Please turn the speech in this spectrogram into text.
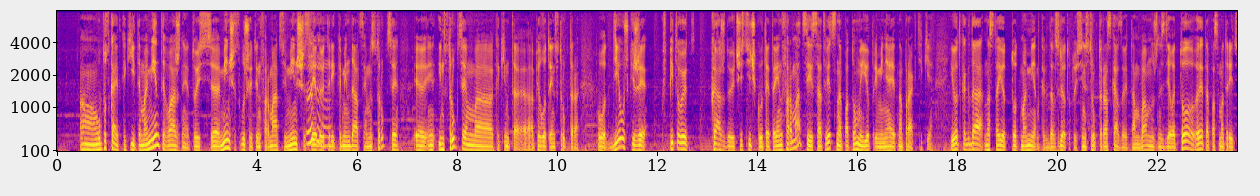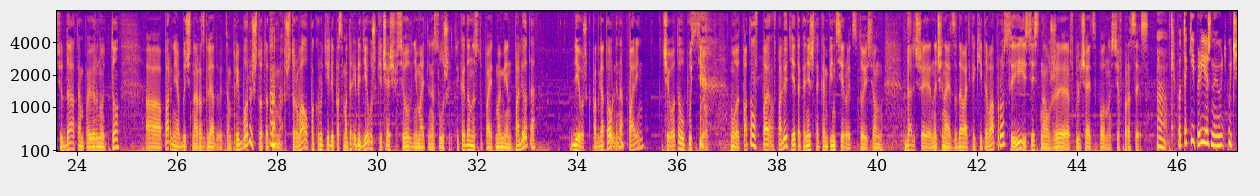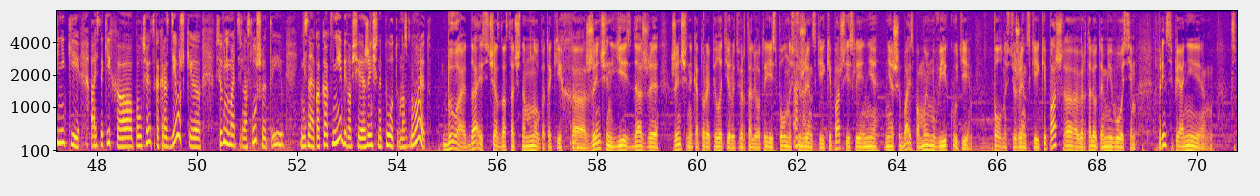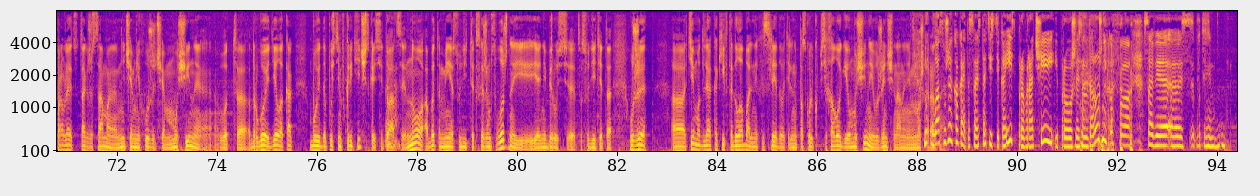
упускает какие-то моменты важные, то есть э, меньше слушает информацию, меньше следует угу. рекомендациям, инструкции, э, инструкциям э, каким-то пилота-инструктора. Вот. Девушки же впитывают каждую частичку вот этой информации и, соответственно, потом ее применяет на практике. И вот когда настает тот момент, когда взлета, то есть инструктор рассказывает, там, вам нужно сделать то, это, посмотреть сюда, там, повернуть то, а парни обычно разглядывают там приборы, что-то там, uh-huh. штурвал покрутили, посмотрели, девушки чаще всего внимательно слушают. И когда наступает момент полета, девушка подготовлена, парень чего-то упустил. Вот. Потом в, в полете это, конечно, компенсируется. То есть он дальше начинает задавать какие-то вопросы и, естественно, уже включается полностью в процесс. Вот такие прилежные ученики, а из таких, а, получается, как раз девушки все внимательно слушают. И не знаю, как, как в небе вообще женщины-пилоты у нас бывают? Бывают, да, и сейчас достаточно много таких mm. женщин. Есть даже женщины, которые пилотируют вертолеты. Есть полностью ага. женский экипаж, если не, не ошибаюсь, по-моему, в Якутии полностью женский экипаж э, вертолета Ми-8. В принципе, они справляются так же само, ничем не хуже, чем мужчины. Вот э, другое дело, как будет, допустим, в критической ситуации, ага. но об этом мне судить, так скажем, сложно, и я не берусь это судить. Это уже Э, тема для каких-то глобальных исследователей, поскольку психология у мужчины и у женщины, она немножко ну, разная. У вас уже какая-то своя статистика есть про врачей и про железнодорожников с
